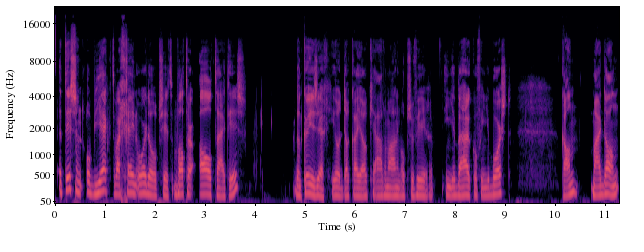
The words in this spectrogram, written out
het is een object waar geen oordeel op zit, wat er altijd is. Dan kun je zeggen, joh, dan kan je ook je ademhaling observeren. In je buik of in je borst. Kan, maar dan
